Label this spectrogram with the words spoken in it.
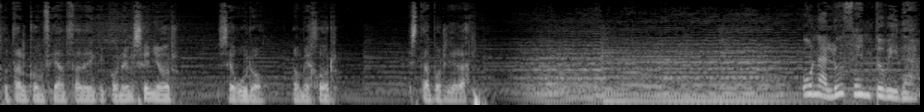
total confianza de que con el Señor seguro lo mejor está por llegar. Una luz en tu vida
